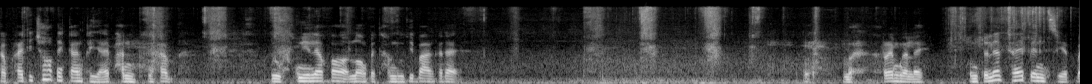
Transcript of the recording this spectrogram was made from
กับใครที่ชอบในการขยายพันธุ์นะครับดูนี้แล้วก็ลองไปทำดูที่บ้านก็ได้ มาเริ่มกันเลย ผมจะเลือกใช้เป็นเศษใบ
